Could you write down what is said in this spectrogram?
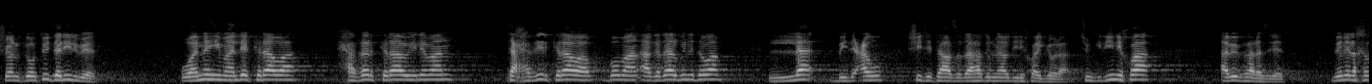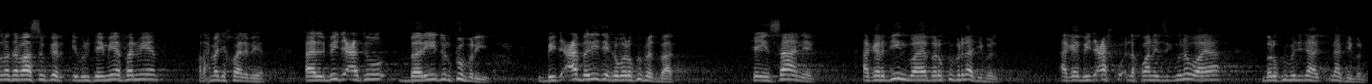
شوێنکەوتوی دەلیل بێت و نەهیمان لێ کراوە حەذەر کراوی لێمان تحذير کراوە بۆمان ئاگدار بینێتەوە لە بیدعە و شیتی تازە داهات و ناو دینی خۆی گەورە چونکی دینی خوا ئەبی بهەرزرێت دوێنێ لە خزمەتە باسم ابن تيمية فەرمیێ رحمەتی خوای لەبێ البدعة بريد الكفر. بدعة بريدك بەرە کوفرت بات. کە ئینسانێک ئەگەر دین وایە بەرە کوفر ناتی برد. ئەگەر بدعە لە خوانی زیگبوونە وایە بەرە کوفری ناتی برد.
